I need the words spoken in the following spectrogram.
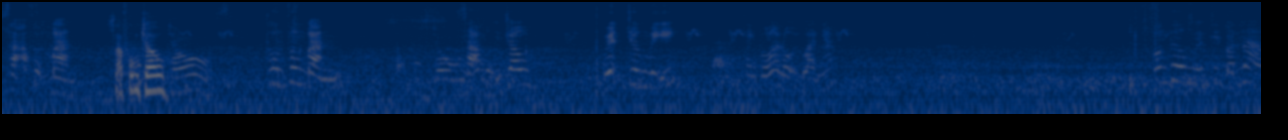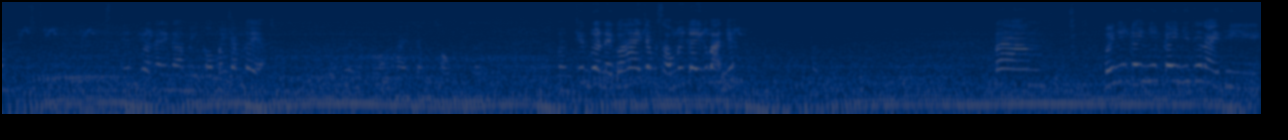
xã Phụng Bản, xã Phụng Châu, thôn Phương Bản, xã Phụng Châu, xã Phụng Châu, huyện Trương Mỹ, thành phố Hà Nội các bạn nhé. Vâng thưa ông Nguyễn Trí Tuấn là trên vườn này là mình có mấy trăm cây ạ? Vườn này có 260 cây. Vâng, trên vườn này có 260 cây các bạn nhé. Và với những cây như cây như thế này thì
